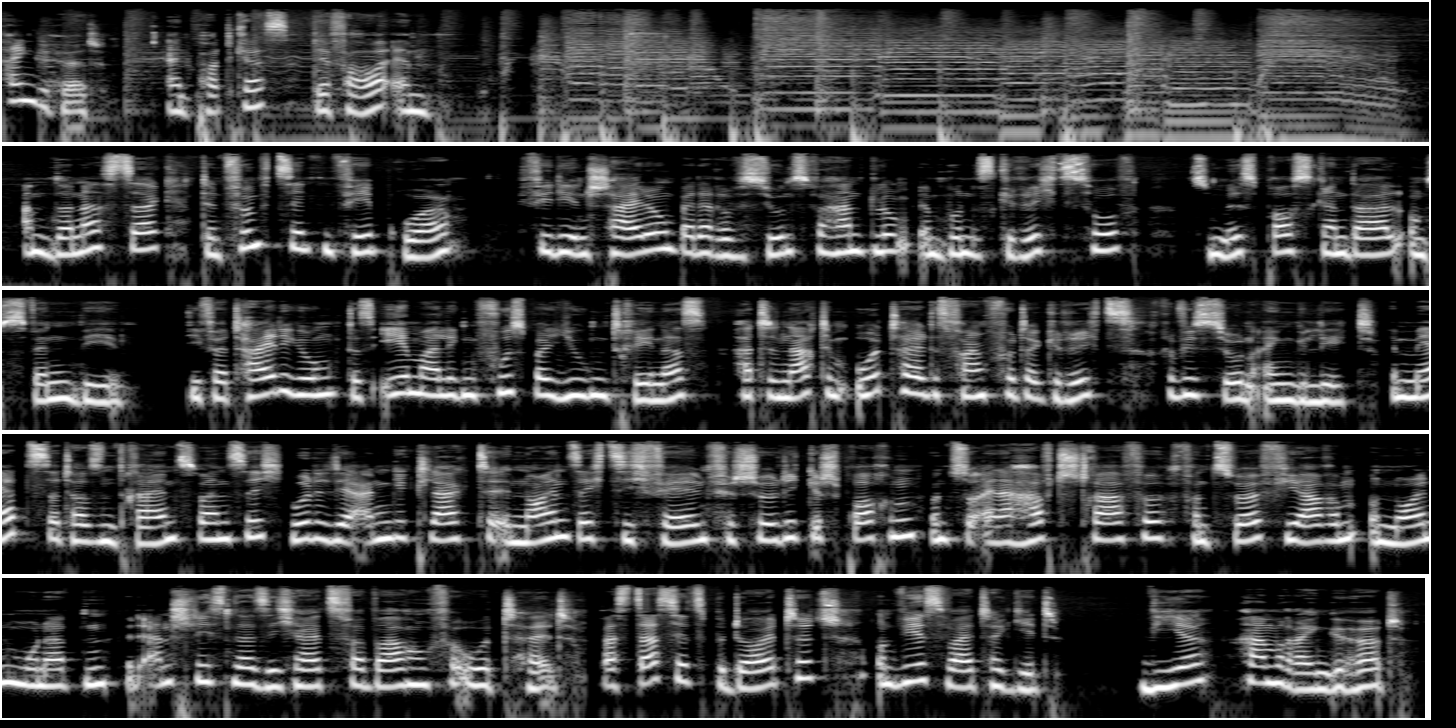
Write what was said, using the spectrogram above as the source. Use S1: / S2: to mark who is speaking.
S1: Reingehört, ein Podcast der VRM. Am Donnerstag, den 15. Februar, fiel die Entscheidung bei der Revisionsverhandlung im Bundesgerichtshof zum Missbrauchsskandal um Sven B. Die Verteidigung des ehemaligen Fußballjugendtrainers hatte nach dem Urteil des Frankfurter Gerichts Revision eingelegt. Im März 2023 wurde der Angeklagte in 69 Fällen für schuldig gesprochen und zu einer Haftstrafe von zwölf Jahren und neun Monaten mit anschließender Sicherheitsverwahrung verurteilt. Was das jetzt bedeutet und wie es weitergeht. Wir haben reingehört.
